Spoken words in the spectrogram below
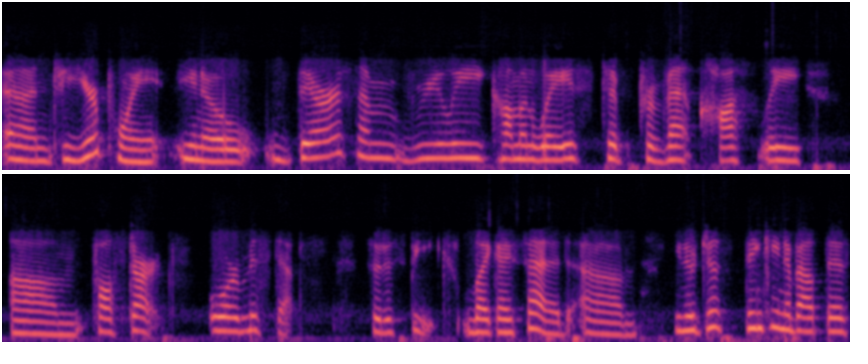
and to your point, you know, there are some really common ways to prevent costly um, false starts or missteps, so to speak. Like I said, um, you know, just thinking about this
